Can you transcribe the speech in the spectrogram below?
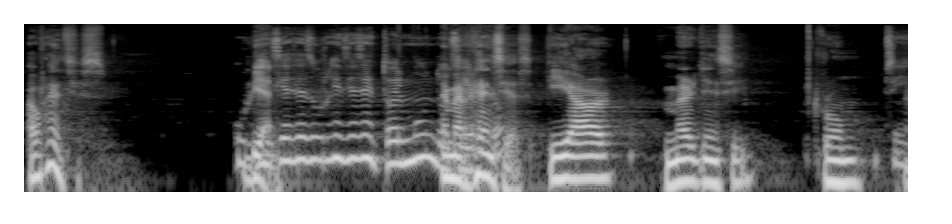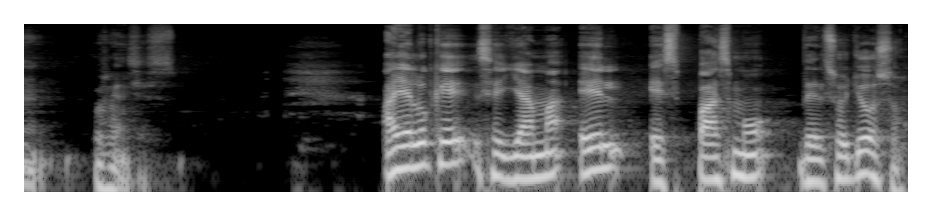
a urgencias. Bien. Urgencias es urgencias en todo el mundo. ¿cierto? Emergencias. ER, emergency, room, Sí. eh, urgencias. Hay algo que se llama el espasmo del sollozo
